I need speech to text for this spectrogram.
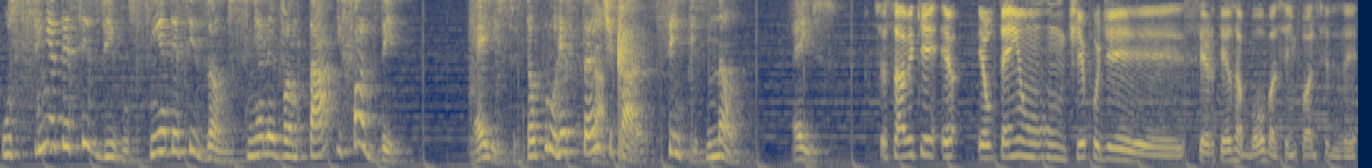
O sim é decisivo, o sim é decisão, o sim é levantar e fazer. É isso. Então, pro restante, cara, simples, não. É isso. Você sabe que eu, eu tenho um, um tipo de certeza boba, assim, pode-se dizer.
